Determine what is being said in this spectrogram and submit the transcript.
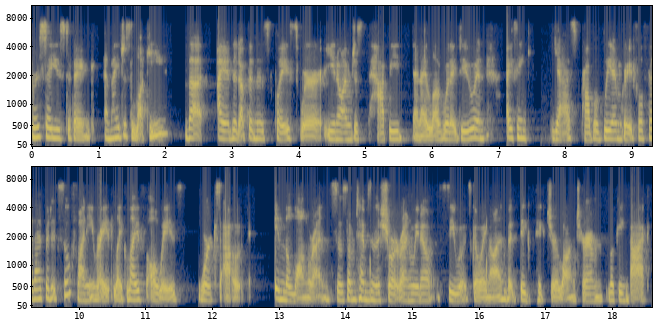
first I used to think, am I just lucky that I ended up in this place where, you know, I'm just happy and I love what I do. And I think, yes, probably I'm grateful for that. But it's so funny, right? Like life always works out in the long run. So sometimes in the short run, we don't see what's going on, but big picture, long term, looking back,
